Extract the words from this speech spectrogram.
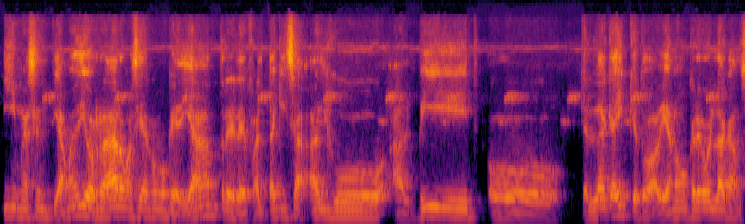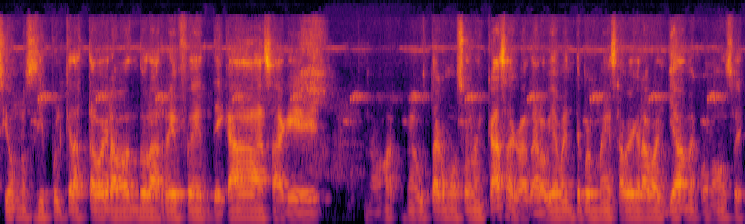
y me sentía medio raro, me hacía como que diantre, le falta quizás algo al beat o es la que hay que todavía no creo en la canción, no sé si es porque la estaba grabando la ref de casa, que no me gusta cómo suena en casa, obviamente pues me sabe grabar ya, me conoce.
